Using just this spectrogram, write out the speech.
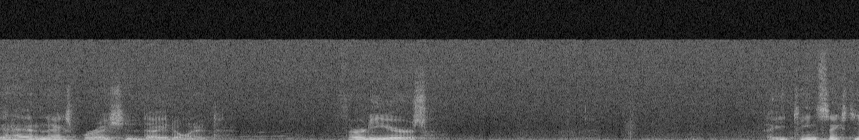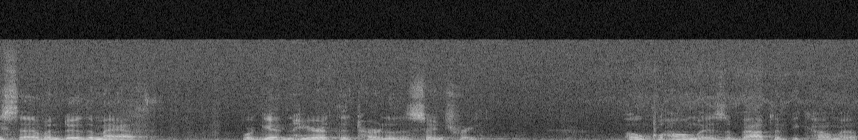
It had an expiration date on it, 30 years. 1867, do the math. We're getting here at the turn of the century. Oklahoma is about to become a,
